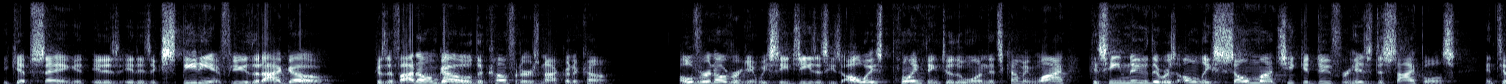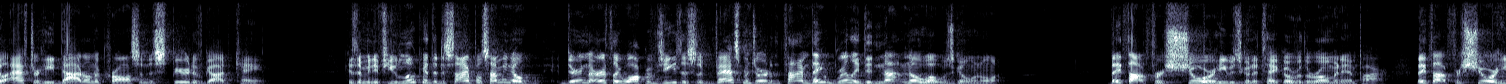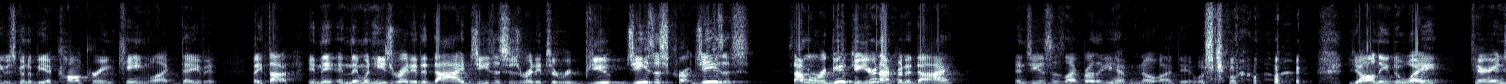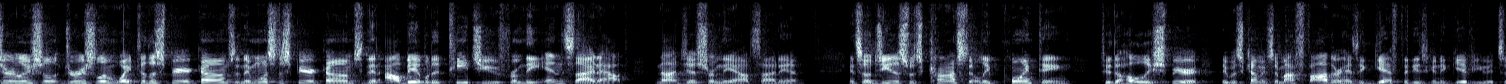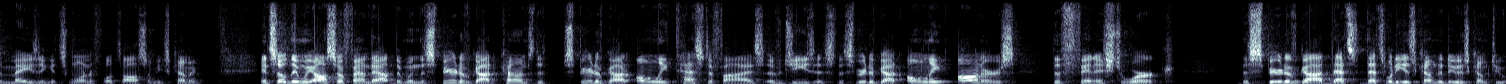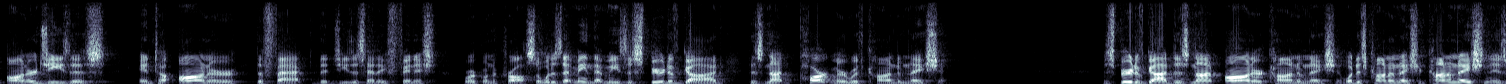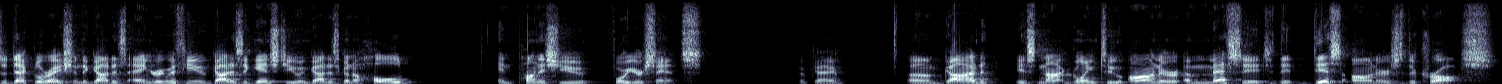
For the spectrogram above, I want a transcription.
He kept saying, it, it, is, it is expedient for you that I go, because if I don't go, the Comforter is not going to come. Over and over again, we see Jesus. He's always pointing to the one that's coming. Why? Because he knew there was only so much he could do for his disciples until after he died on the cross and the Spirit of God came. Because, I mean, if you look at the disciples, how many know during the earthly walk of Jesus, the vast majority of the time, they really did not know what was going on. They thought for sure he was going to take over the Roman Empire. They thought for sure he was going to be a conquering king like David. They thought, and then, and then when he's ready to die, Jesus is ready to rebuke Jesus. Christ, Jesus, so I'm going to rebuke you. You're not going to die. And Jesus is like, brother, you have no idea what's going on. Y'all need to wait. Tarry in Jerusalem, Jerusalem, wait till the Spirit comes, and then once the Spirit comes, then I'll be able to teach you from the inside out, not just from the outside in. And so Jesus was constantly pointing to the Holy Spirit that was coming. So, my Father has a gift that He's going to give you. It's amazing, it's wonderful, it's awesome. He's coming. And so then we also found out that when the Spirit of God comes, the Spirit of God only testifies of Jesus. The Spirit of God only honors the finished work. The Spirit of God, that's, that's what He has come to do, is come to honor Jesus and to honor the fact that Jesus had a finished work on the cross. So, what does that mean? That means the Spirit of God does not partner with condemnation. The Spirit of God does not honor condemnation. What is condemnation? Condemnation is a declaration that God is angry with you, God is against you, and God is going to hold and punish you for your sins. Okay? Um, God is not going to honor a message that dishonors the cross.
